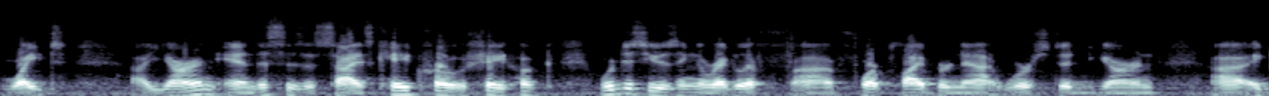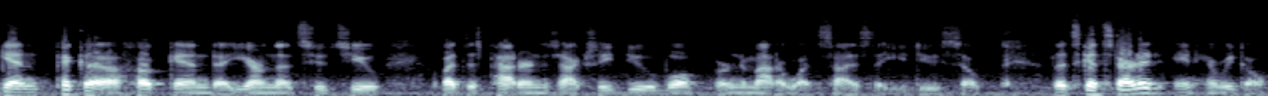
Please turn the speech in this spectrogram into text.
white uh, yarn and this is a size K crochet hook. We're just using a regular uh, 4 ply Bernat worsted yarn. Uh, again pick a hook and a yarn that suits you but this pattern is actually doable for no matter what size that you do. So let's get started and here we go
